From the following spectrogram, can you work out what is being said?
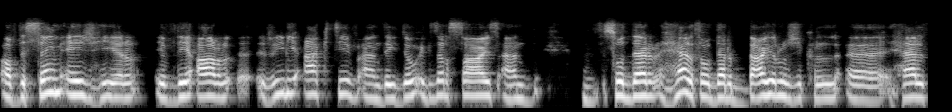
of the same age here, if they are really active and they do exercise, and so their health or their biological uh, health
